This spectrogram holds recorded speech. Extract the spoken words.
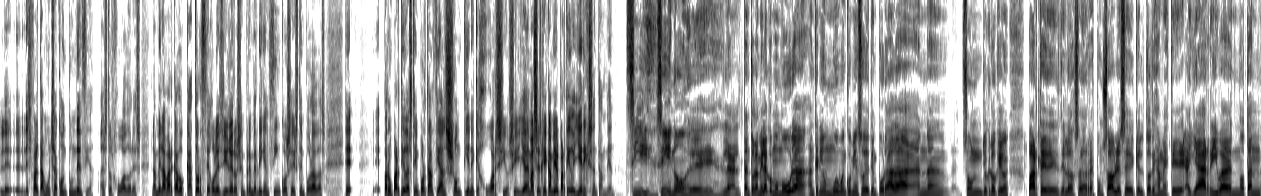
les falta mucha contundencia a estos jugadores. La Mela ha marcado 14 goles ligueros en Premier League en 5 o 6 temporadas. Eh, eh, para un partido de esta importancia, Anson tiene que jugar sí o sí. Y además es que cambió el partido y Eriksen también. Sí, sí, no. Eh, tanto la Mela como Moura han tenido un muy buen comienzo de temporada. son, yo creo que parte de, los eh, responsables que el Tottenham esté allá arriba, no tan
